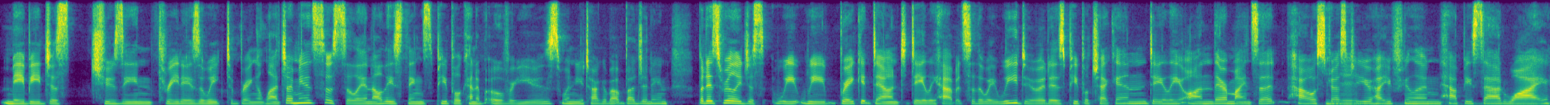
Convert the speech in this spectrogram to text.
maybe just choosing three days a week to bring a lunch. I mean, it's so silly, and all these things people kind of overuse when you talk about budgeting. But it's really just we we break it down to daily habits. So the way we do it is people check in daily on their mindset. How stressed mm-hmm. are you? How you feeling? Happy, sad? Why?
